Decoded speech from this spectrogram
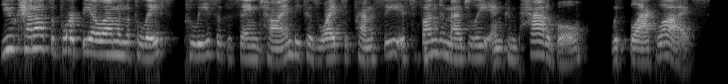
You cannot support BLM and the police, police at the same time because white supremacy is fundamentally incompatible with Black lives.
